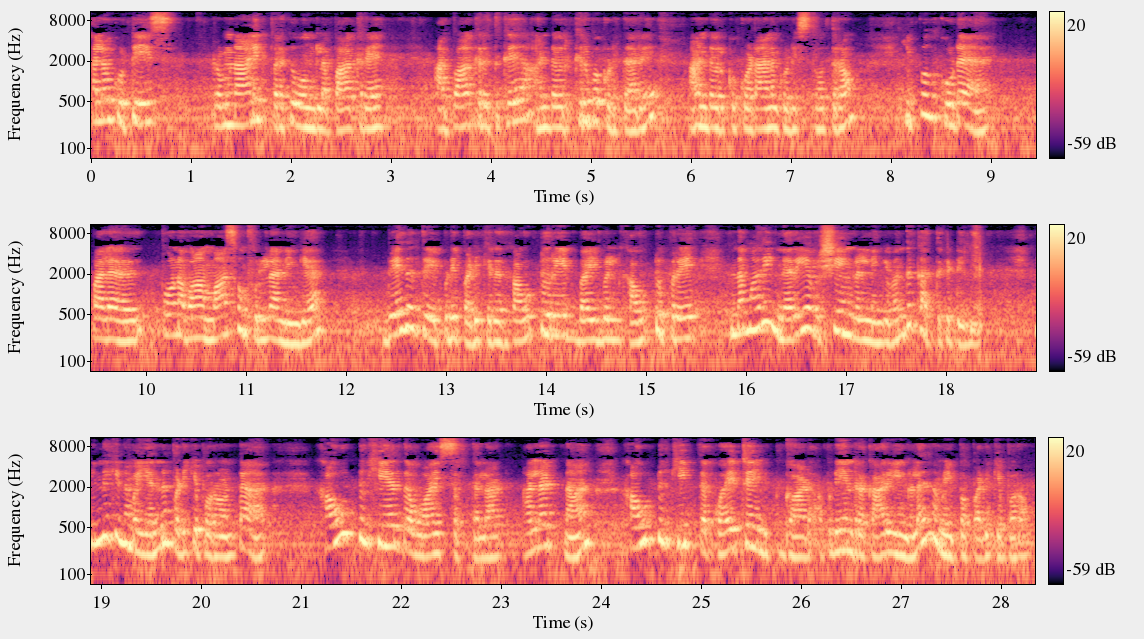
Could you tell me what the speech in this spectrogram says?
Hello, குட்டீஸ் ரொம்ப நாளைக்கு பிறகு உங்களை பார்க்குறேன் பார்க்குறதுக்கு ஆண்டவர் கிருபை கொடுத்தாரு ஆண்டவருக்கு கொடான கொடி ஸ்தோத்திரம். இப்போ கூட பல போன வா மாதம் ஃபுல்லாக நீங்கள் வேதத்தை எப்படி படிக்கிறது how to read Bible how to pray இந்த மாதிரி நிறைய விஷயங்கள் நீங்கள் வந்து கற்றுக்கிட்டீங்க இன்னைக்கு நம்ம என்ன படிக்க போகிறோம்ட்டா how to hear the voice of the lord அலர்ட்னா how to keep the quiet time with God அப்படின்ற காரியங்களை நம்ம இப்போ படிக்க போகிறோம்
